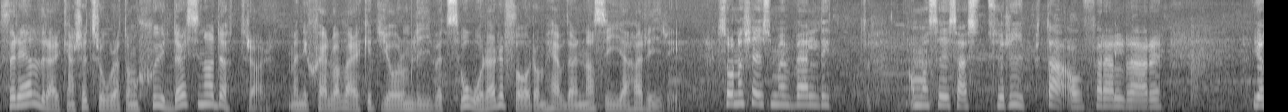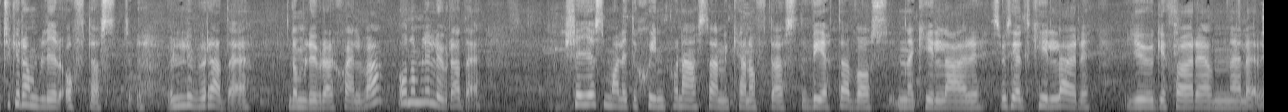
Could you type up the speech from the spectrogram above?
Föräldrar kanske tror att de skyddar sina döttrar men i själva verket gör de livet svårare för dem, hävdar Nasia Hariri. Sådana tjejer som är väldigt, om man säger så här, strypta av föräldrar. Jag tycker de blir oftast lurade. De lurar själva och de blir lurade. Tjejer som har lite skinn på näsan kan oftast veta vad, när killar, speciellt killar, ljuger för en eller...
